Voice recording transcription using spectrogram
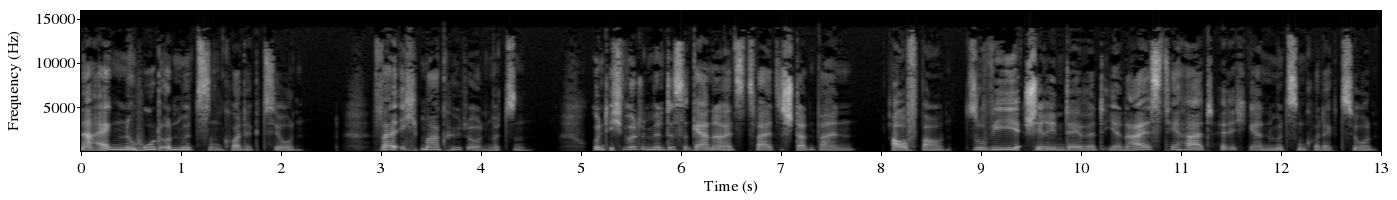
eine eigene Hut- und Mützenkollektion. Weil ich mag Hüte und Mützen. Und ich würde mir das gerne als zweites Standbein aufbauen. So wie Shirin David ihren Eistee hat, hätte ich gerne eine Mützenkollektion.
